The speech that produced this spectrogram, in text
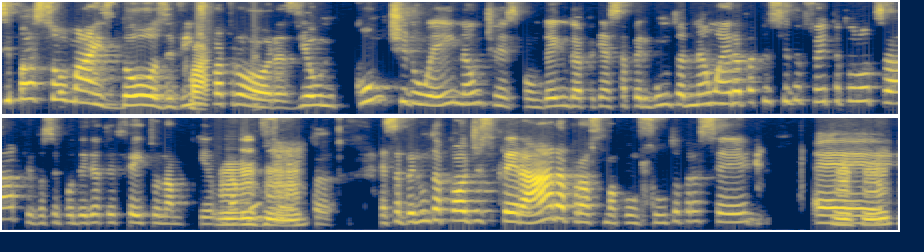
Se passou mais 12, 24 claro. horas e eu continuei não te respondendo, é porque essa pergunta não era para ter sido feita pelo WhatsApp. Você poderia ter feito na, na uhum. consulta. Essa pergunta pode esperar a próxima consulta para ser é, uhum.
